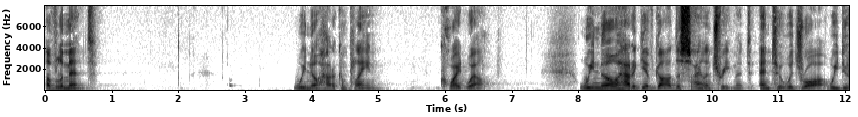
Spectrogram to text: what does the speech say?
of lament. We know how to complain quite well we know how to give God the silent treatment and to withdraw. We do,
